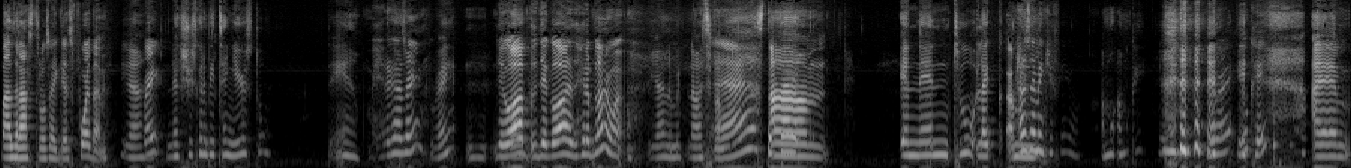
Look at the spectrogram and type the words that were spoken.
padrastros, I guess, for them. Yeah. Right? Next year's gonna be ten years too. Damn. Vergas, right? Right? Llegó a, llegó a hit a blunt or what? Yeah, let me no it's not. Ah, stupid. Um, and then too, like I mean, How does that make you feel? I'm I'm okay. You alright? You okay? I'm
